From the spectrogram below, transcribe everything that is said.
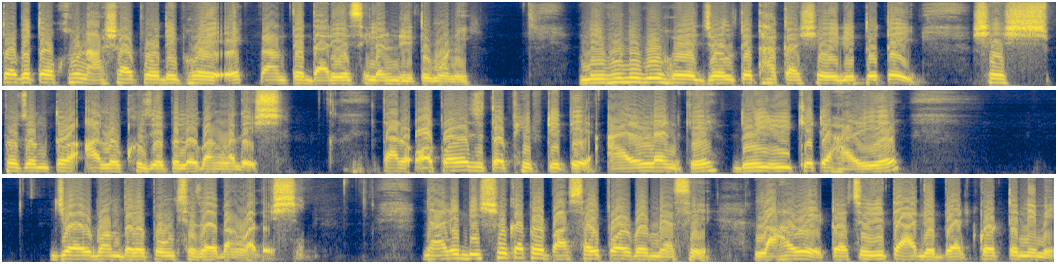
তবে তখন আশার প্রদীপ হয়ে এক প্রান্তে দাঁড়িয়েছিলেন ঋতুমণি। নিভু নিভু হয়ে জ্বলতে থাকা সেই ঋতুতেই শেষ পর্যন্ত আলো খুঁজে পেল বাংলাদেশ। তার অপরাজিত ফিফটিতে আয়ারল্যান্ডকে দুই উইকেটে হারিয়ে জয়ের বন্দরে পৌঁছে যায় বাংলাদেশ। নারী বিশ্বকাপের বাছাই পর্বের ম্যাচে লাহোরে টসে জিতে আগে ব্যাট করতে নেমে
